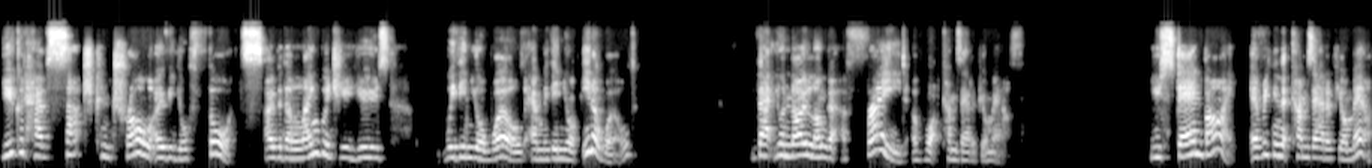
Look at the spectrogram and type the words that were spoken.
you could have such control over your thoughts, over the language you use within your world and within your inner world, that you're no longer afraid of what comes out of your mouth. You stand by everything that comes out of your mouth.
